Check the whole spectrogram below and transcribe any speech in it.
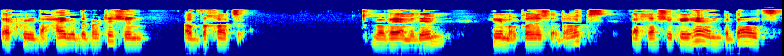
that created the height of the partition of the Chatzir. Vavei Amadim, Him Oklonis Hadoks, Vachashukehem, the belts,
